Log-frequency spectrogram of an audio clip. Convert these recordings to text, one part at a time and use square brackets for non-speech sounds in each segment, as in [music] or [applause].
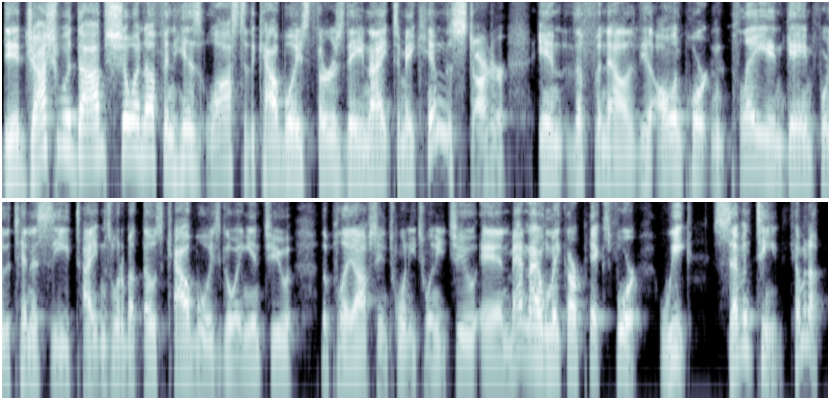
Did Joshua Dobbs show enough in his loss to the Cowboys Thursday night to make him the starter in the finale, the all important play in game for the Tennessee Titans? What about those Cowboys going into the playoffs in 2022? And Matt and I will make our picks for week 17 coming up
